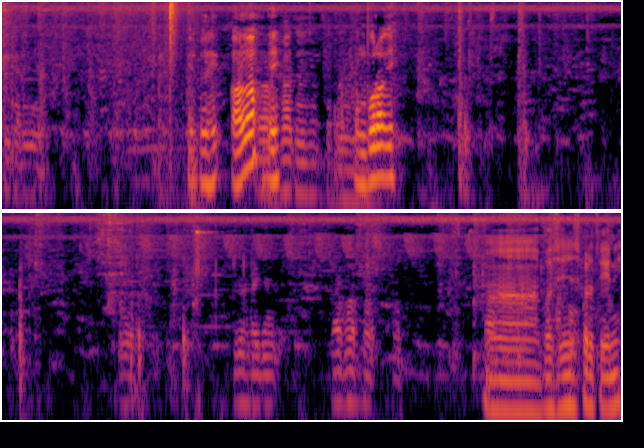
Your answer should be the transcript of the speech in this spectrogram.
Pikarnya. Allah eh. tempura eh nah posisinya seperti ini.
